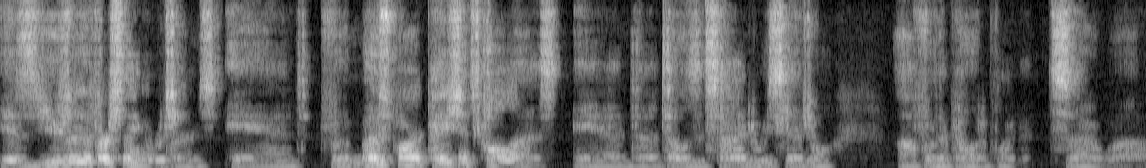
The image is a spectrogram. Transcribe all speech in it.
is usually the first thing that returns. And for the most part, patients call us and uh, tell us it's time to reschedule uh, for their pellet appointment. So, uh,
